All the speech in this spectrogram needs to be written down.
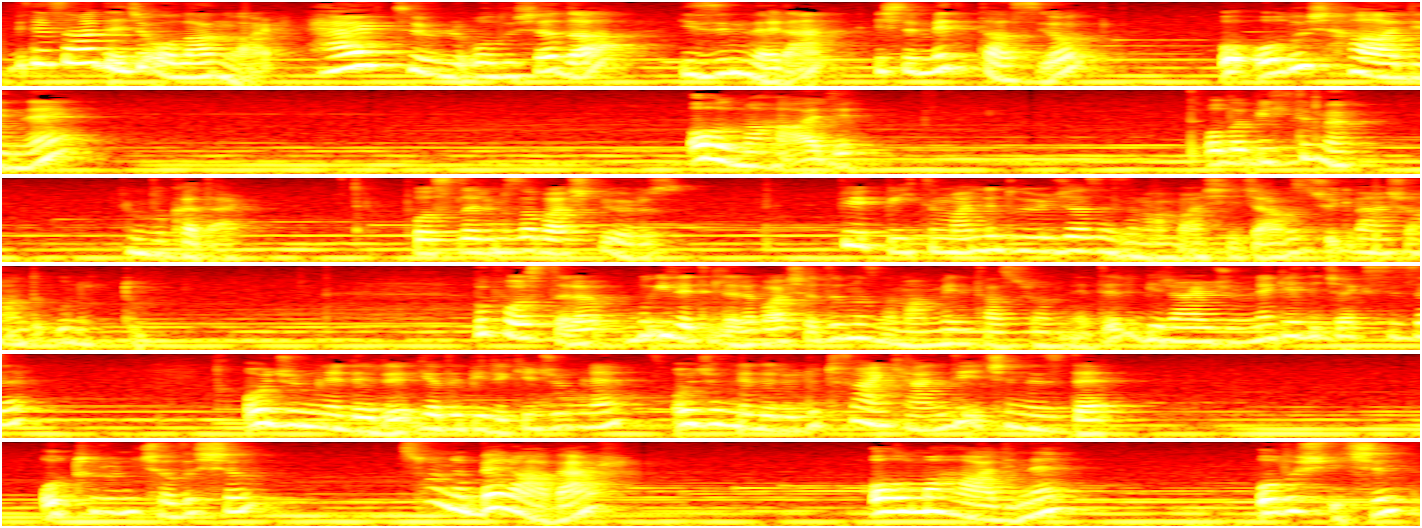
Bir de sadece olan var. Her türlü oluşa da izin veren işte meditasyon o oluş haline olma hali. Olabildi mi? Bu kadar. Postlarımıza başlıyoruz. Büyük bir ihtimalle duyuracağız ne zaman başlayacağımızı çünkü ben şu anda unuttum. Bu postlara, bu iletilere başladığımız zaman meditasyon nedir? Birer cümle gelecek size. O cümleleri ya da bir iki cümle, o cümleleri lütfen kendi içinizde oturun çalışın. Sonra beraber olma haline oluş için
